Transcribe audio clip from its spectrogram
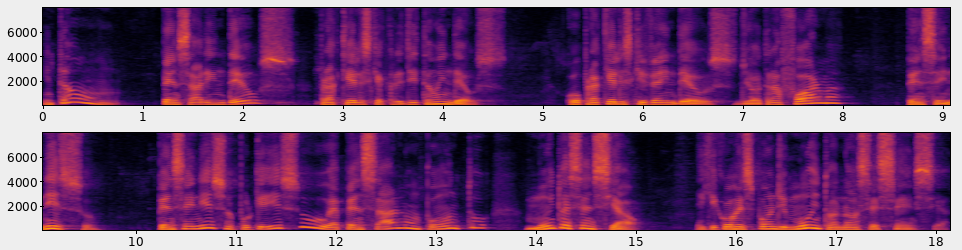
Então, pensar em Deus para aqueles que acreditam em Deus, ou para aqueles que veem Deus de outra forma, pensem nisso. Pensem nisso, porque isso é pensar num ponto muito essencial e que corresponde muito à nossa essência.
